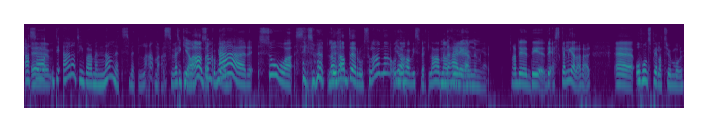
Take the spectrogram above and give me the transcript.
Alltså Eh, det är någonting bara med namnet Svetlana, tycker Svetlana, jag. Som är så sexuellt Vi laddat. hade Roslana och Ja. nu har vi Svetlana. Men det här är ännu mer. Ja, det, det, det eskalerar här. Eh, och hon spelar trummor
